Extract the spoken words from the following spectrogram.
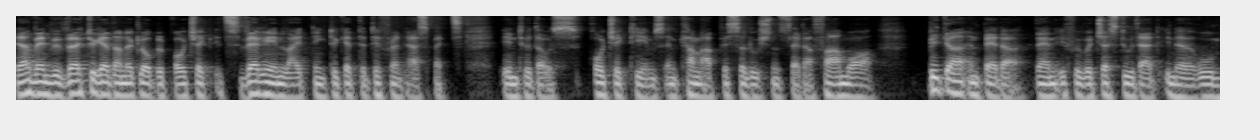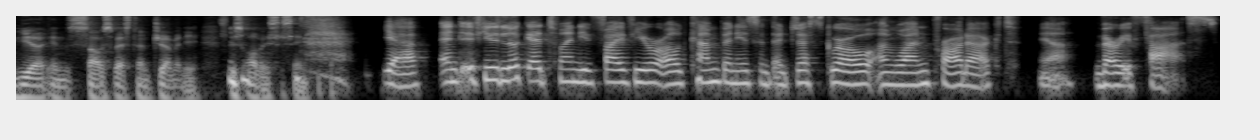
yeah, when we work together on a global project, it's very enlightening to get the different aspects into those project teams and come up with solutions that are far more bigger and better than if we would just do that in a room here in southwestern Germany. It's mm-hmm. always the same. Yeah. And if you look at 25 year old companies and they just grow on one product, yeah, very fast.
